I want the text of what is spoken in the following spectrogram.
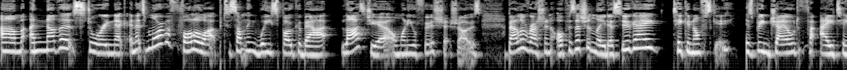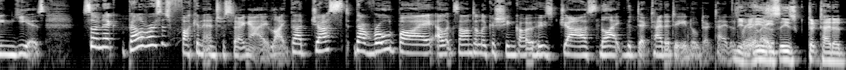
Um, another story, Nick, and it's more of a follow up to something we spoke about last year on one of your first shit shows. Belarusian opposition leader Sergei Tikhanovsky has been jailed for 18 years. So, Nick, Belarus is fucking interesting, eh? Like, they're just, they're ruled by Alexander Lukashenko, who's just like the dictator to end all dictators, Yeah, really. he's he's dictated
